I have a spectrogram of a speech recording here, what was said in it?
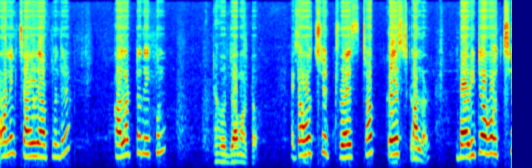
অনেক চাহিদা আপনাদের। কালারটা দেখুন। এটা জামাটা। এটা হচ্ছে ড্রেসটা পেস্ট কালার বডিটা হচ্ছে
